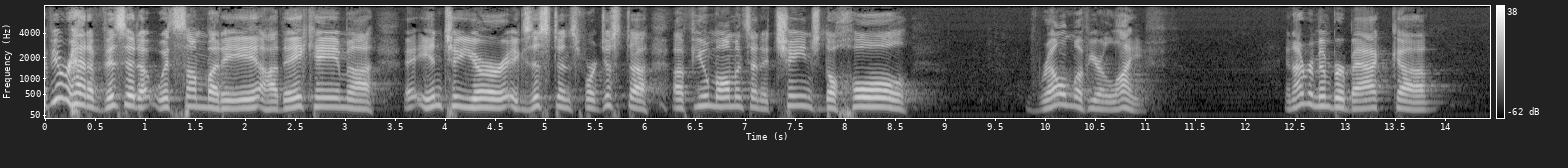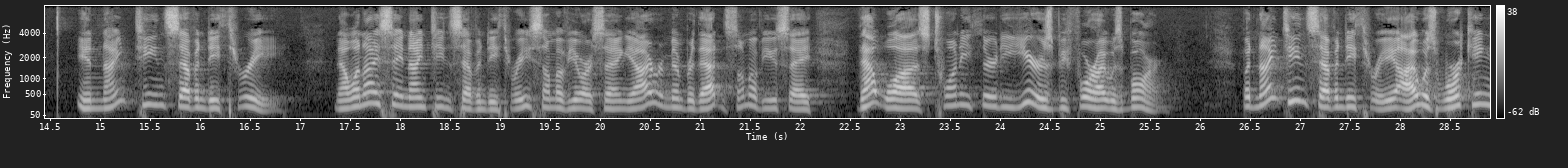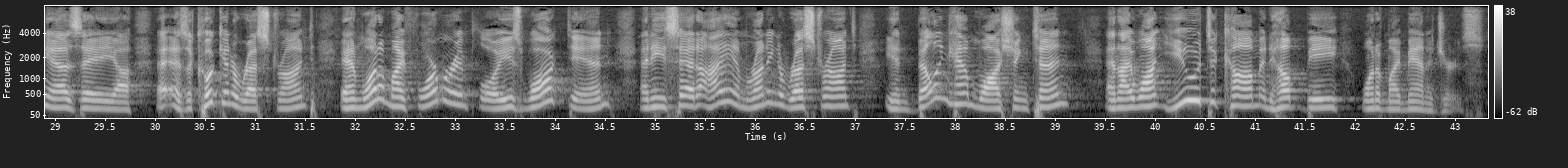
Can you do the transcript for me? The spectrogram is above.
Have you ever had a visit with somebody? Uh, they came uh, into your existence for just a, a, few moments and it changed the whole realm of your life. And I remember back uh, in 1973. Now, when I say 1973, some of you are saying, Yeah, I remember that. And some of you say, That was 20, 30 years before I was born. But 1973, I was working as a, uh, as a cook in a restaurant, and one of my former employees walked in and he said, I am running a restaurant in Bellingham, Washington, and I want you to come and help be one of my managers.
